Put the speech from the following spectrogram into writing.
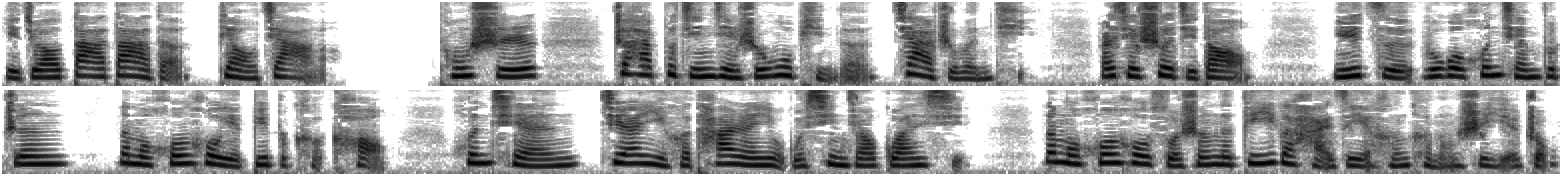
也就要大大的掉价了。同时，这还不仅仅是物品的价值问题，而且涉及到女子如果婚前不贞。那么婚后也必不可靠。婚前既然已和他人有过性交关系，那么婚后所生的第一个孩子也很可能是野种。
